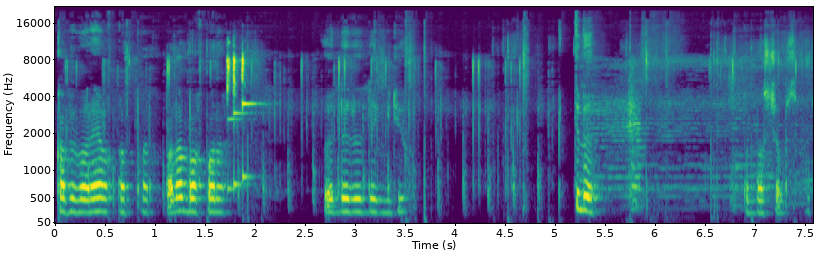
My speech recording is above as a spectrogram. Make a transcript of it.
Kapibaraya bak kapibara. Bana bak bana. Önden önden gidiyor. Bitti mi? Ben basacağım bu sefer.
